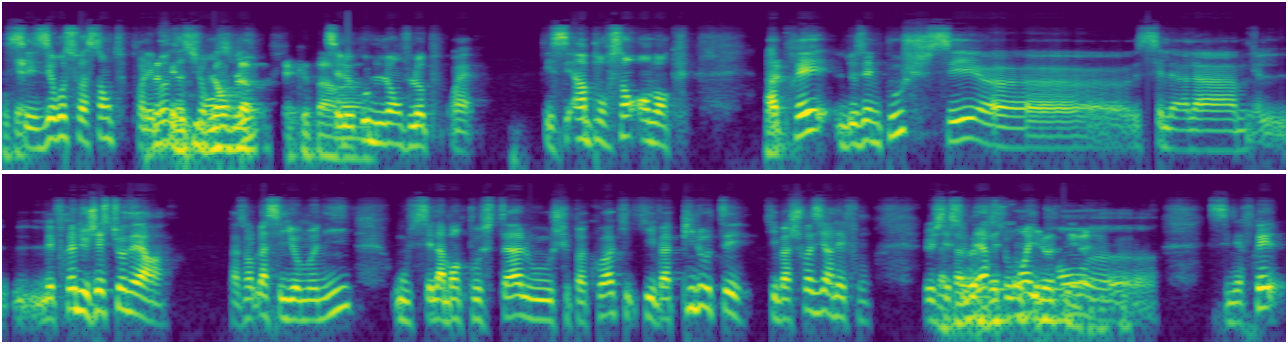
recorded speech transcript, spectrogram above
C'est 0,60 pour les bonnes assurances. C'est le euh. coût de l'enveloppe, ouais. Et c'est 1% en banque. Après, deuxième couche, c'est euh, les frais du gestionnaire. Par exemple, là, c'est Yomoni ou c'est la banque postale ou je sais pas quoi qui, va piloter, qui va choisir les fonds. Le gestionnaire, souvent, il prend. c'est les frais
